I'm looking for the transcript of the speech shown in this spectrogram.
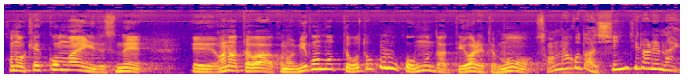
この結婚前にですね、えー、あなたはこの身ごもって男の子を産むんだって言われてもそんなことは信じられない。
